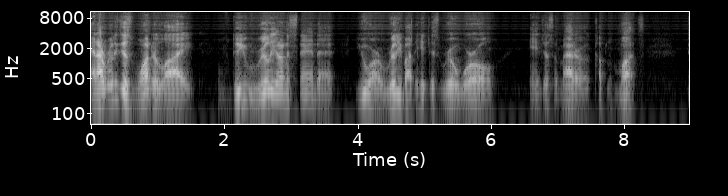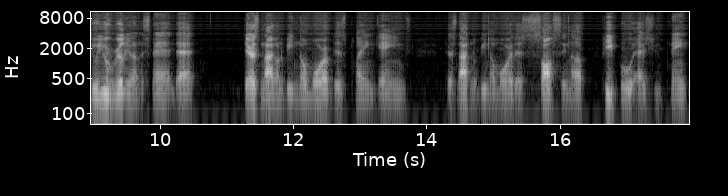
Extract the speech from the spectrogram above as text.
And I really just wonder, like, do you really understand that you are really about to hit this real world in just a matter of a couple of months? Do you really understand that there's not going to be no more of this playing games there's not going to be no more of this saucing up people as you think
